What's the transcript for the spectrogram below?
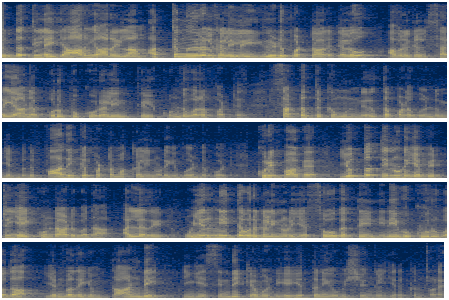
யுத்தத்திலே யார் யாரெல்லாம் அத்துமீறல்களிலே ஈடுபட்டார்களோ அவர்கள் சரியான பொறுப்புக்கூறலின் கீழ் கொண்டு வரப்பட்டு சட்டத்துக்கு முன் நிறுத்தப்பட வேண்டும் என்பது பாதிக்கப்பட்ட மக்களினுடைய வேண்டுகோள். குறிப்பாக யுத்தத்தினுடைய வெற்றியை கொண்டாடுவதா அல்லது உயிர் நீத்தவர்களினுடைய சோகத்தை நினைவு கூறுவதா என்பதையும் தாண்டி இங்கே சிந்திக்க வேண்டிய எத்தனையோ விஷயங்கள் இருக்கின்றன.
